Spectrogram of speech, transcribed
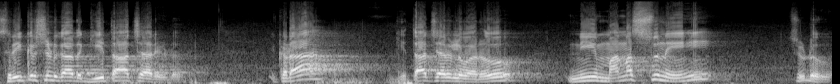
శ్రీకృష్ణుడు కాదు గీతాచార్యుడు. ఇక్కడ గీతాచార్యుల వారు నీ మనస్సుని చూడు.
